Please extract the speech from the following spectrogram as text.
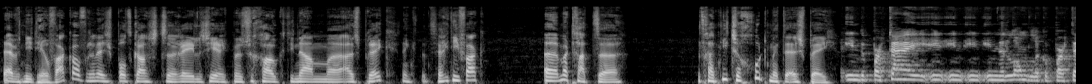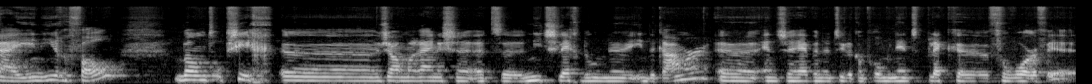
we het niet heel vaak over in deze podcast, uh, realiseer ik me. Zo gauw ik die naam uh, uitspreek. Denk, dat zeg ik niet vaak. Uh, maar het gaat, het gaat niet zo goed met de SP. In de partij, in, in, in de landelijke partij in ieder geval. Want op zich uh, zou Marijnissen het uh, niet slecht doen uh, in de Kamer. en ze hebben natuurlijk een prominente plek verworven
